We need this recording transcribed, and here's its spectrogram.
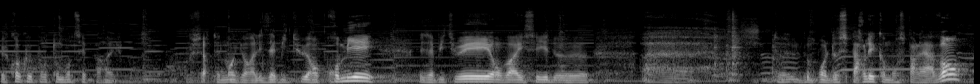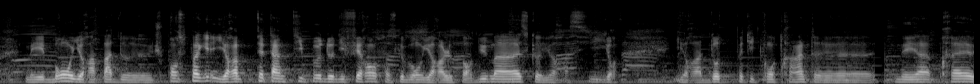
Je crois que pour tout le monde c'est pareil, je pense. Certainement, il y aura les habitués en premier. Les habitués, on va essayer de, euh, de, se parler comme on se parlait avant, mais bon, il y aura pas de. Je pense pas qu'il y aura peut-être un petit peu de différence parce que bon, il y aura le port du masque, il y aura si, il y aura- il d'autres petites contraintes, euh, mais après,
